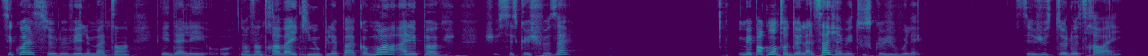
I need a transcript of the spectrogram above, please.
C'est quoi se lever le matin et d'aller dans un travail qui nous plaît pas Comme moi, à l'époque, c'est ce que je faisais. Mais par contre, au-delà de ça, j'avais tout ce que je voulais. C'est juste le travail.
